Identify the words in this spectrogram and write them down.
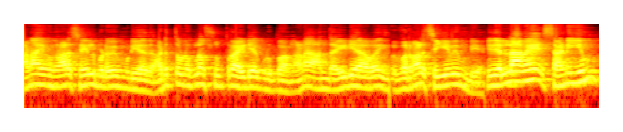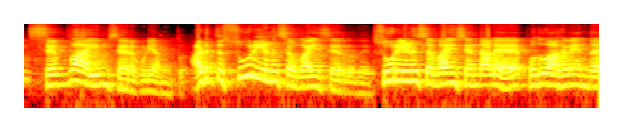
ஆனால் இவங்களால செயல்படவே முடியாது. அடுத்தவனுக்குலாம் சூப்பராக ஐடியா கொடுப்பாங்க. ஆனால் அந்த ஐடியாவை இவரால் செய்யவே முடியாது. இது எல்லாமே சனியும் செவ்வாயும் சேரக்கூடிய அமைப்பு. அடுத்து சூரியனும் செவ்வாயும் சேர்றது. சூரியனும் செவ்வாயும் சேர்ந்தாலே பொதுவாகவே இந்த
